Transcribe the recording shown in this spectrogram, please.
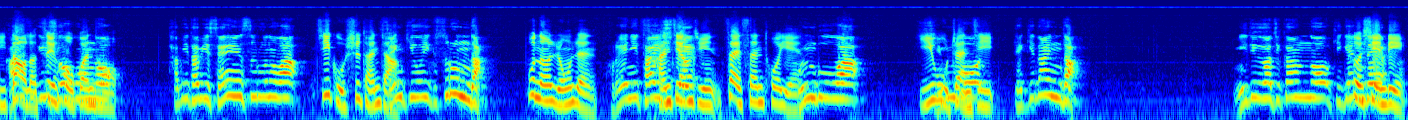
已到了最后关头，击鼓师团长。不能容忍韩将军再三拖延，贻误战机。特限令，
